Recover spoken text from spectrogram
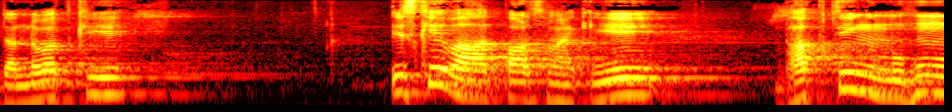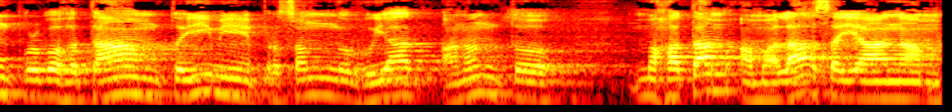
दंडवत किए। इसके बाद प्रार्थना किए। भक्ति मुहु प्रवहताम तई में प्रसंग भूयात अनंत महतम अमलाशयानम।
